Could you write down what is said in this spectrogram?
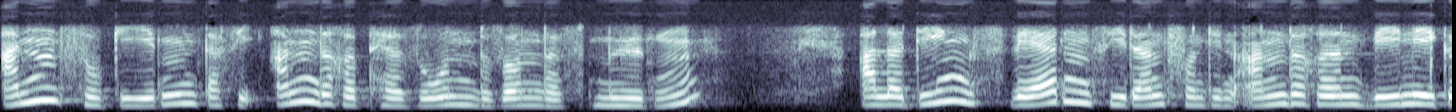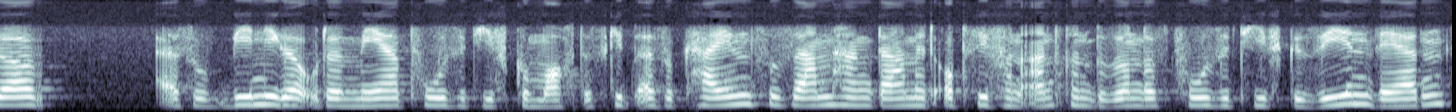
anzugeben, dass sie andere Personen besonders mögen Allerdings werden sie dann von den anderen weniger also weniger oder mehr positiv gemocht. Es gibt also keinen Zusammenhang damit, ob sie von anderen besonders positiv gesehen werden,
